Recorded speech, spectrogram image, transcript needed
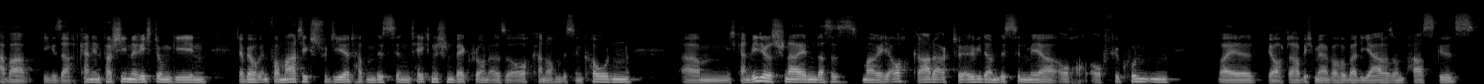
Aber wie gesagt, kann in verschiedene Richtungen gehen. Ich habe ja auch Informatik studiert, habe ein bisschen technischen Background, also auch kann auch ein bisschen coden, ähm, ich kann Videos schneiden, das ist, mache ich auch gerade aktuell wieder ein bisschen mehr, auch, auch für Kunden, weil ja, da habe ich mir einfach über die Jahre so ein paar Skills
